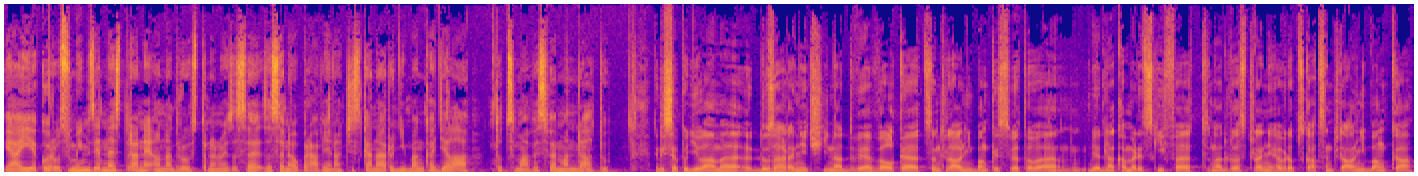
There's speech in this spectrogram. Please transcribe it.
já ji jako rozumím z jedné strany a na druhou stranu je zase, zase neoprávněná. Česká národní banka dělá to, co má ve svém mandátu. Hmm. Když se podíváme do zahraničí na dvě velké centrální banky světové, jednak americký FED, na druhé straně Evropská centrální banka,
